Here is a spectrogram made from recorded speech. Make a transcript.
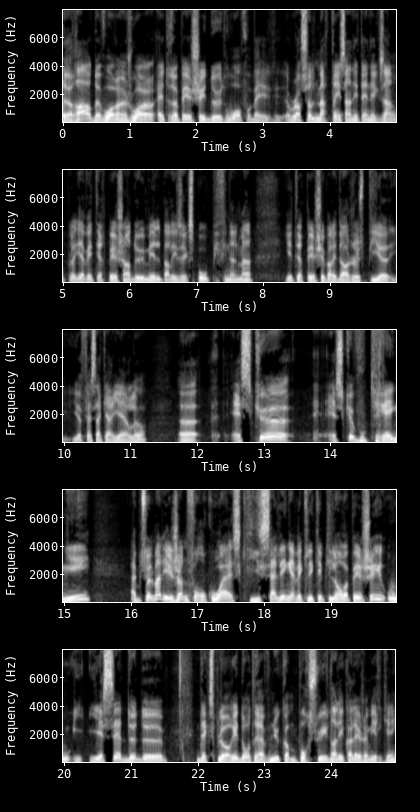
rare de voir un joueur être repêché deux, trois fois. Ben, Russell Martin, c'en est un exemple. Il avait été repêché en 2000 par les Expos, puis finalement, il a été repêché par les Dodgers, puis il a fait sa carrière là. Est-ce que est-ce que vous craignez Habituellement, les jeunes font quoi? Est-ce qu'ils s'alignent avec l'équipe qui l'ont repêché ou ils, essaient de, d'explorer d'autres avenues comme poursuivre dans les collèges américains?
